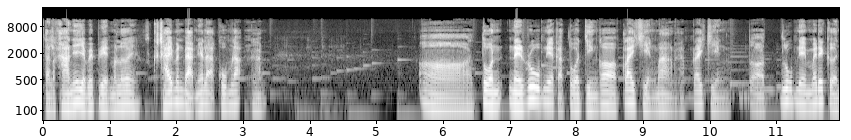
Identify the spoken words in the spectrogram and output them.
แต่ราคานี้อย่าไปเปลี่ยนมาเลย ใช้มันแบบนี้แหละคุ้มแล้วนะครับอ่อตัวในรูปเนี่ยกับตัวจริงก็ใกล้เคียงมากนะครับ ใกล้เคียง รูปเนี่ยไม่ได้เกิน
